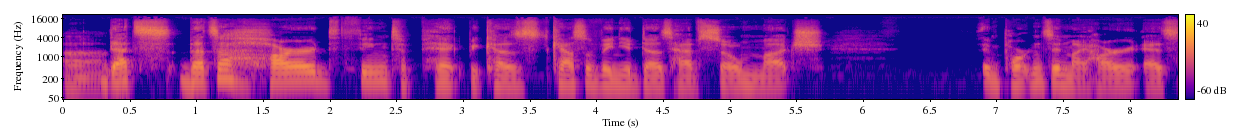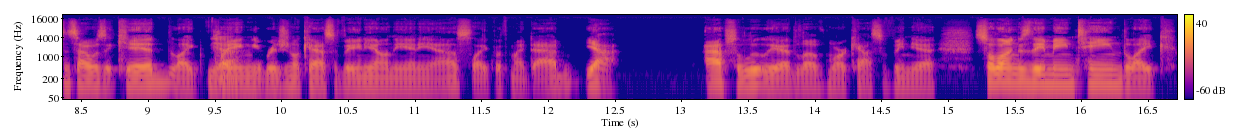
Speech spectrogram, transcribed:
Uh, that's that's a hard thing to pick because Castlevania does have so much importance in my heart as since I was a kid, like yeah. playing the original Castlevania on the NES, like with my dad. Yeah, absolutely, I'd love more Castlevania so long as they maintained like.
